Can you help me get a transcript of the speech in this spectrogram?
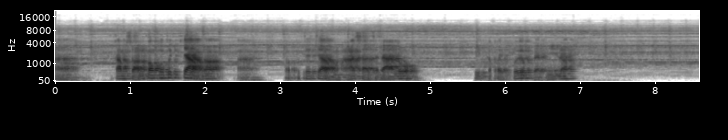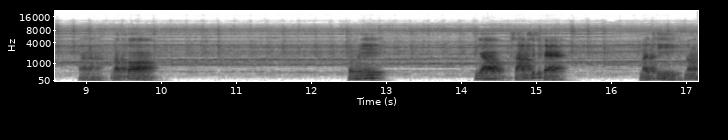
อ่าคำสอนของพระพุทธเจ้าเนาะพระพุทธเจ้ามหาศาสดาโลกคลิกเข้าไปปึ๊บแบบนี้เนาะแล้วก็ ตรงนี้ยาว 38 นาทีเนาะ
